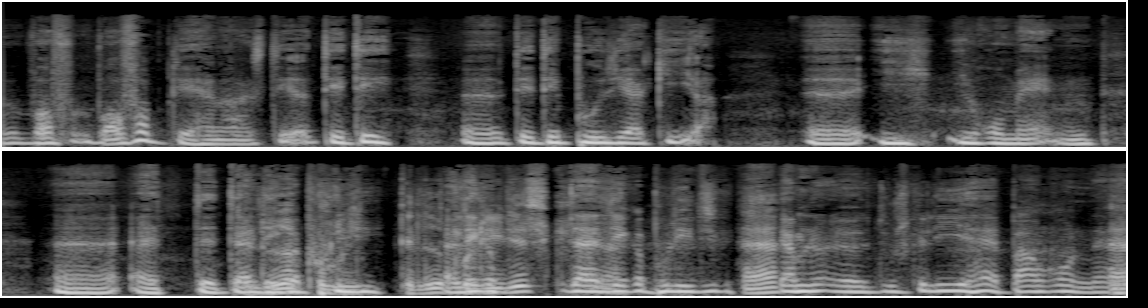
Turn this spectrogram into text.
hvorfor, hvorfor bliver han arresteret. Det er det, øh, det, er det bud, jeg giver øh, i, i romanen. Øh, at øh, der Det ligger, poli- det lyder der ligger, politisk. der ja. ligger politisk. Ja. Ja. Jamen, øh, du skal lige have baggrunden Ja.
